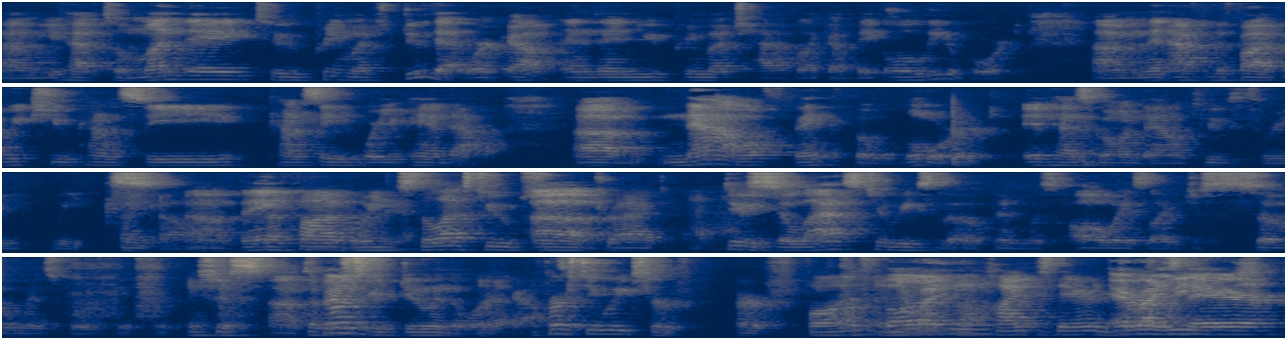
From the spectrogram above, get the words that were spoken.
Um, you'd have till Monday to pretty much do that workout, and then you pretty much have like a big old leaderboard. Um, and then after the five weeks, you kind of see kind of see where you panned out. Um, now, thank the Lord, it has gone down to three weeks. Thank God. Uh, thank That five the Lord, weeks. The last two weeks Uh, dragged ass. Dude, the last two weeks of the Open was always like just so miserable to get through. it's just Um, the especially first, if you're doing the yeah, workout. the first two weeks are are fun. Are and everybody- fun. the hype's there. The third Everybody's week, there.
